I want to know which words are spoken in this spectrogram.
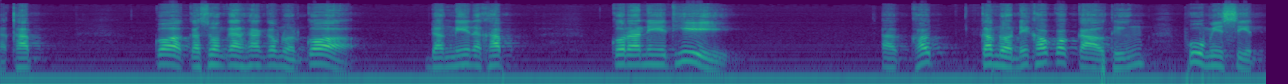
นะครับ ก็กระทรวงการคลังกำหนดก็ดังนี้นะครับ กรณีที่เอ่อเขากำหนดนี้เขาก็กล่าวถึงผู้มีสิทธิ์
